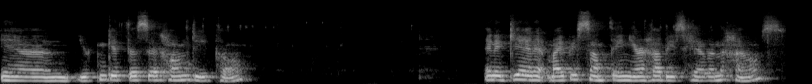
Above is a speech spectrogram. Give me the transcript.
And you can get this at Home Depot. And again, it might be something your hubbies have in the house.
